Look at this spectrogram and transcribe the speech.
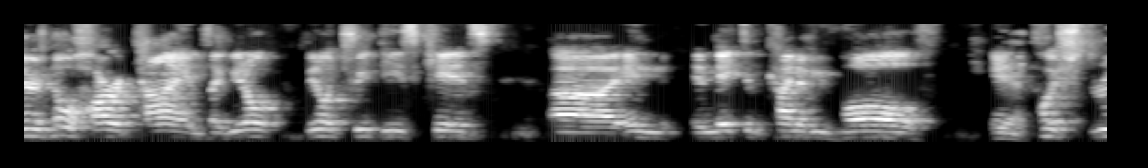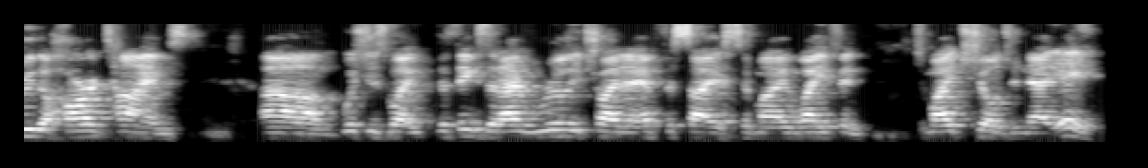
there's no hard times. Like we don't, we don't treat these kids uh, and, and make them kind of evolve and Yes. push through the hard times. Um, which is what the things that I really try to emphasize to my wife and to my children that, hey,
